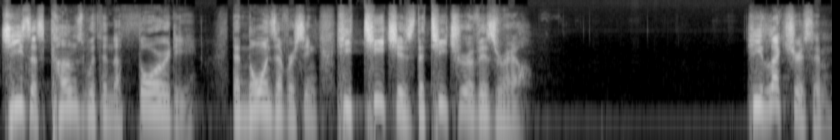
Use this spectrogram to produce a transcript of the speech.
Jesus comes with an authority that no one's ever seen. He teaches the teacher of Israel. He lectures him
